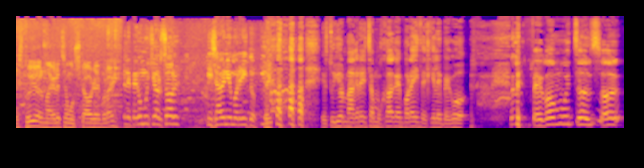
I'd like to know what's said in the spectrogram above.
¿Es tuyo el magrecha muscado que hay por ahí? Le pegó mucho el sol y se ha venido morenito. Estoy yo el magrecha mojada que por ahí dices que le pegó. le pegó mucho el sol.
